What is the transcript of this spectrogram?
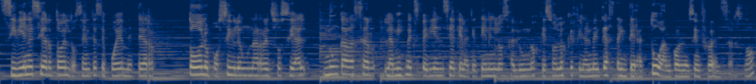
si bien es cierto el docente se puede meter todo lo posible en una red social, nunca va a ser la misma experiencia que la que tienen los alumnos, que son los que finalmente hasta interactúan con los influencers, ¿no?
